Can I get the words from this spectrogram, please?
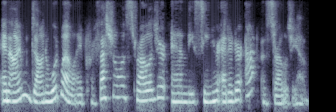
And I'm Donna Woodwell, a professional astrologer and the senior editor at Astrology Hub.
